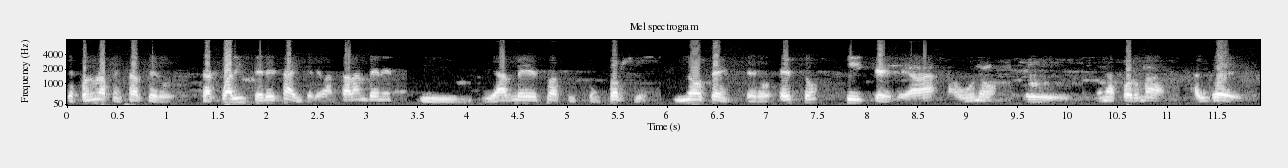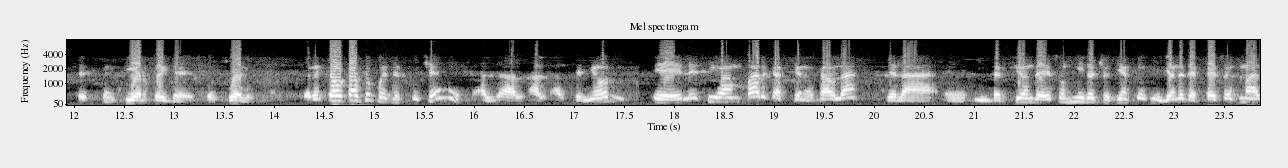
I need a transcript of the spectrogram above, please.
se ponen a pensar, pero o ¿cuál interés hay de levantar andenes y, darle eso a sus consorcios? No sé, pero esto sí que le da a uno eh, una forma algo de desconcierto y de desconsuelo. Pero en todo caso, pues escuchemos al, señor, eh, él es Iván Vargas, que nos habla de la eh, inversión de esos 1.800 millones de pesos más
